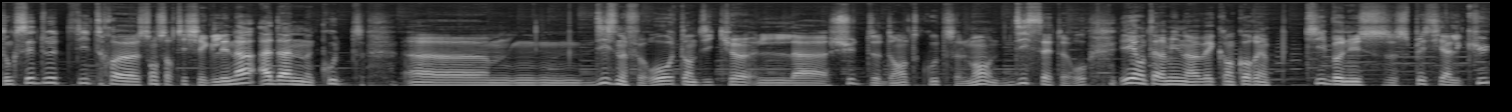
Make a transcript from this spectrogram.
Donc ces deux titres sont sortis chez Glénat. Adan coûte euh, 19 euros, tandis que la chute de Dante coûte seulement 17 euros. Et on termine avec encore un petit bonus spécial Q,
